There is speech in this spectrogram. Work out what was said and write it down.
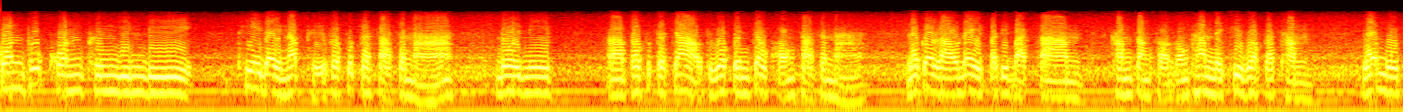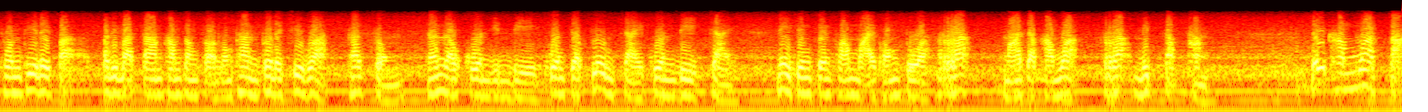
คนทุกคนพึงยินดีที่ได้นับถือพระพุทธศาสนา โดยมีพระพุทธเจ้าถือว่าเป็นเจ้าของศาสนา แล้วก็เราได้ปฏิบัติตามคำสั่งสอนของท่านในชื่อว่าพระธรรม และมูชนที่ได้ปฏิบัติตามคำสั่งสอนของท่านก็ได้ชื่อว่าพระสงฆ์นั้นเราควรยินดี ควรจะปลื้มใจควรดีใจ นี่จึงเป็นความหมายของตัวระมาจากคำว่า ระมิตรพังหรือคำว่าตะ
